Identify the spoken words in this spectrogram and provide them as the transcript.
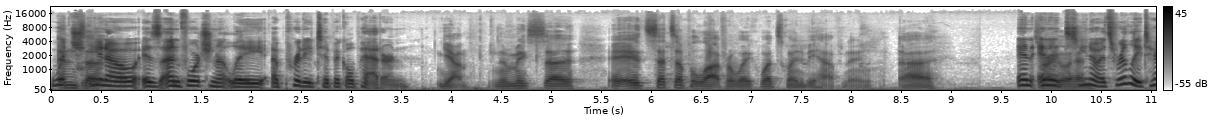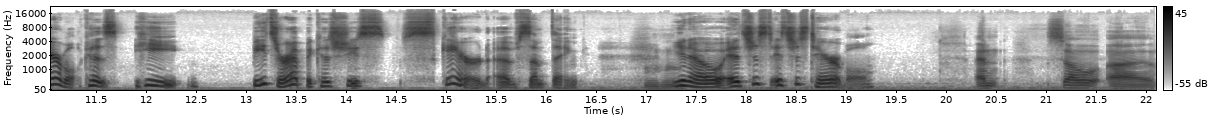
Which up- you know is unfortunately a pretty typical pattern. yeah, it makes uh, it, it sets up a lot for like what's going to be happening. Uh, And Sorry, and it's you know it's really terrible because he beats her up because she's scared of something. Mm-hmm. You know, it's just it's just terrible. And so uh,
